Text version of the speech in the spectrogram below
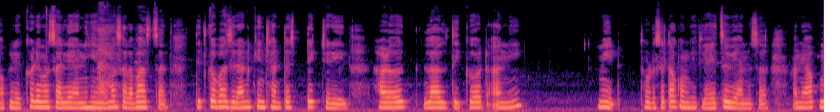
आपले खडे मसाले आणि हे मसाला भाजचाल तितकं भाजीला आणखीन छान टेस्ट टेक्चर येईल. हळद लाल तिखट आणि मीठ थोडंसं टाकून घेतलं आहे चवीनुसार. आणि आपण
